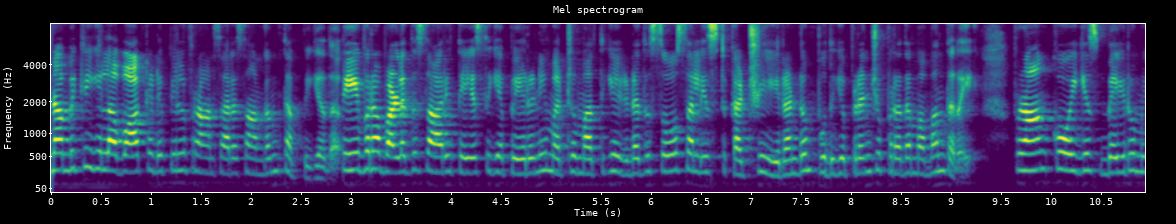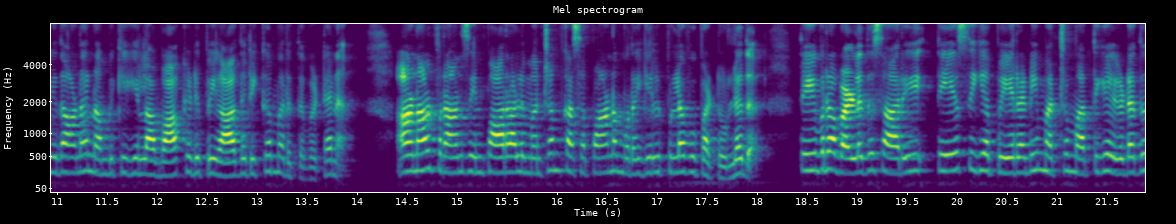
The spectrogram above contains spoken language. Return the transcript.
நம்பிக்கையில்லா வாக்கெடுப்பில் பிரான்ஸ் அரசாங்கம் தப்பியது. தீவிர வலதுசாரி தேசிய பேரணி மற்றும் மத்திய இடது சோசலிஸ்ட் கட்சி இரண்டும் புதிய பிரெஞ்சு பிரதம மந்திரி பிராங்கோயிஸ் பெய்ரு மீதான நம்பிக்கையில்லா வாக்கெடுப்பை ஆதரிக்க மறுத்துவிட்டன. ஆனால் பிரான்சின் பாராளுமன்றம் கசப்பான முறையில் பிளவுபட்டுள்ளது. தீவிர வலதுசாரி தேசிய பேரணி மற்றும் மத்திய இடது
